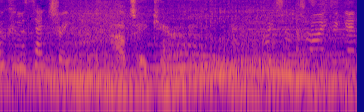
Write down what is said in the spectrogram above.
woken the sentry. I'll take care of it. I shall try to get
